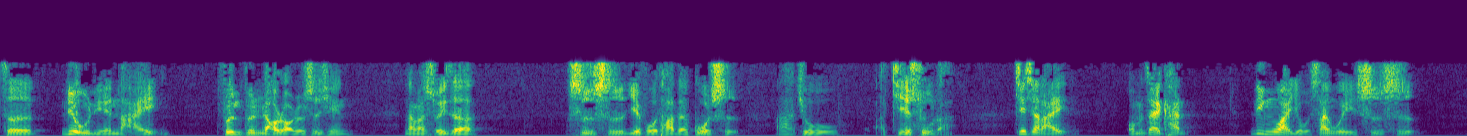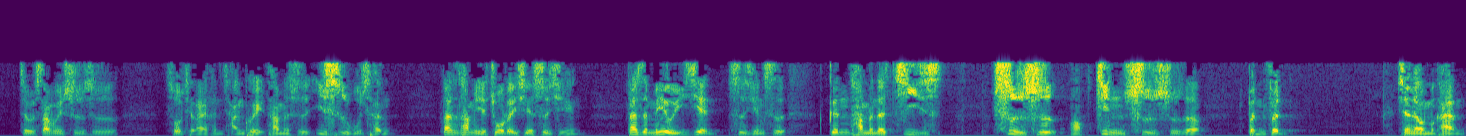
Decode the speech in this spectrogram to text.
这六年来纷纷扰扰的事情，那么随着士师耶佛他的过世啊，就。啊，结束了。接下来我们再看，另外有三位士师，这三位士师说起来很惭愧，他们是一事无成，但是他们也做了一些事情，但是没有一件事情是跟他们的祭士师啊尽士师的本分。现在我们看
